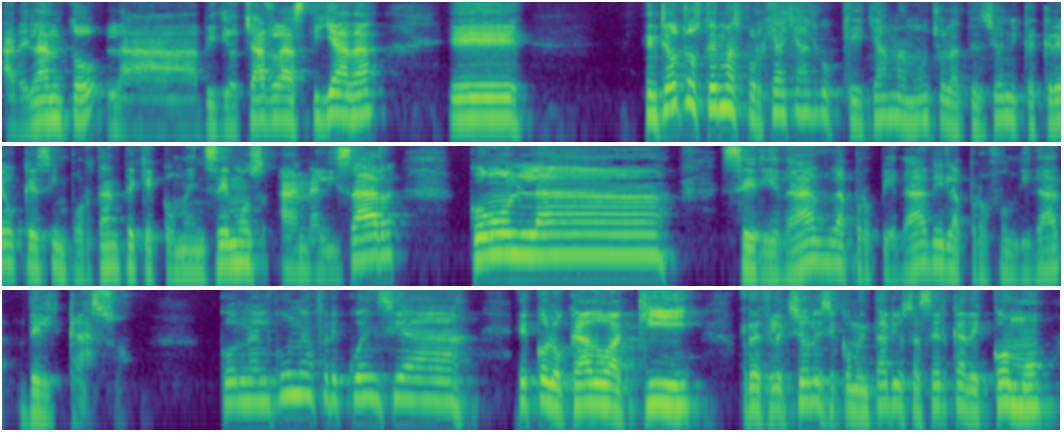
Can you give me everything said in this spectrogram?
adelanto la videocharla astillada. Eh, entre otros temas, porque hay algo que llama mucho la atención y que creo que es importante que comencemos a analizar con la seriedad, la propiedad y la profundidad del caso. Con alguna frecuencia he colocado aquí reflexiones y comentarios acerca de cómo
